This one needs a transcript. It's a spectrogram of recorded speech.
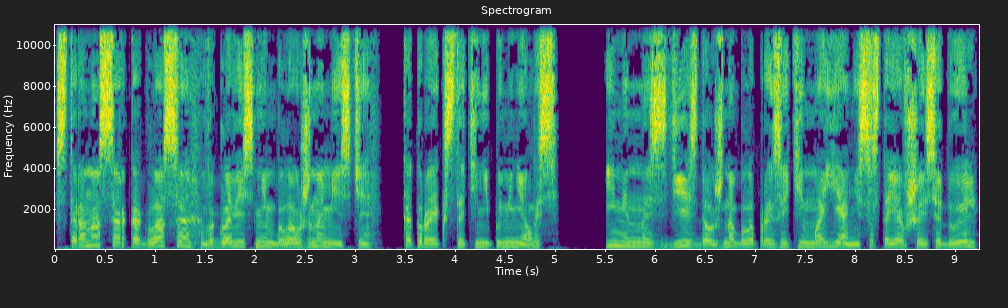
Сторона Саркогласа во главе с ним была уже на месте, которая, кстати, не поменялась. Именно здесь должна была произойти моя несостоявшаяся дуэль,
